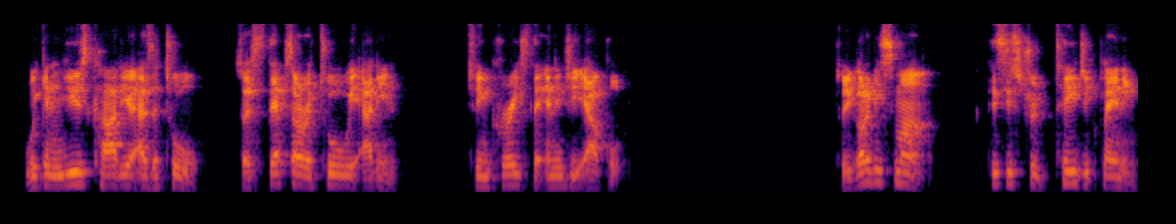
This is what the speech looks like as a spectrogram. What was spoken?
we can use cardio as a tool. So steps are a tool we add in to increase the energy output. So you've got to be smart. This is strategic planning.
